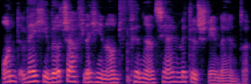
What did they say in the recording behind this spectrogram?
Und welche wirtschaftlichen und finanziellen Mittel stehen dahinter?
